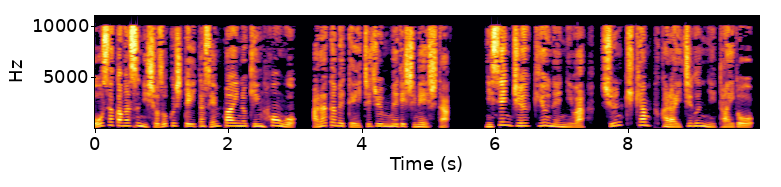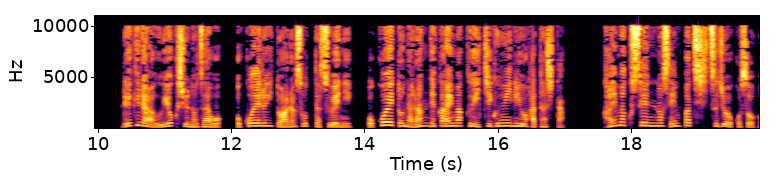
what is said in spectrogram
大阪ガスに所属していた先輩の金本を改めて一巡目で指名した。2019年には春季キャンプから一軍に帯同。レギュラー右翼手の座を、お声類と争った末に、お声と並んで開幕一軍入りを果たした。開幕戦の先発出場こそ、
